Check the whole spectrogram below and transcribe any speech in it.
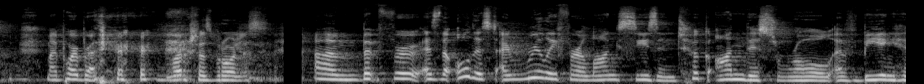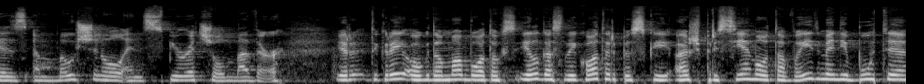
My poor brother. Vargšas brolis. um, but for as the oldest, I really, for a long season, took on this role of being his emotional and spiritual mother. Ir tikrai augdama buvo toks ilgas laikotarpis, kai aš prisėmiau tą vaidmenį būti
